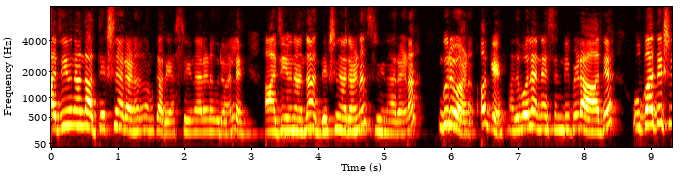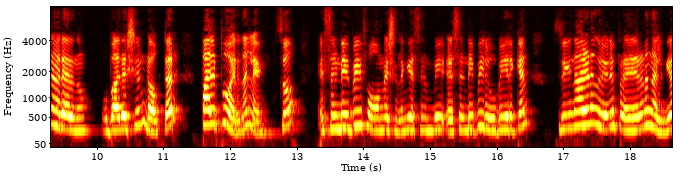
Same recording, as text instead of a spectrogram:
ആജീവനാന്ത അധ്യക്ഷൻ ആരാണ്? നമുക്കറിയാം. ശ്രീനാരായണ ഗുരു അല്ലേ? ആജീവനാന്ത അധ്യക്ഷൻ ആരാണ്? ശ്രീനാരായണ ഗുരുവാണ്. ഓക്കെ അതുപോലെ തന്നെ എസ് എൻ ഡി പിയുടെ ആദ്യ ഉപാധ്യക്ഷൻ ആരായിരുന്നു? ഉപാധ്യക്ഷൻ ഡോക്ടർ പൽപ്പു ആയിരുന്നു അല്ലേ? So S N D P formation അല്ലെങ്കിൽ S N P S N D P രൂപീകരിക്കാൻ ശ്രീനാരായണ ഗുരുവിന് പ്രേരണ നൽകിയ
